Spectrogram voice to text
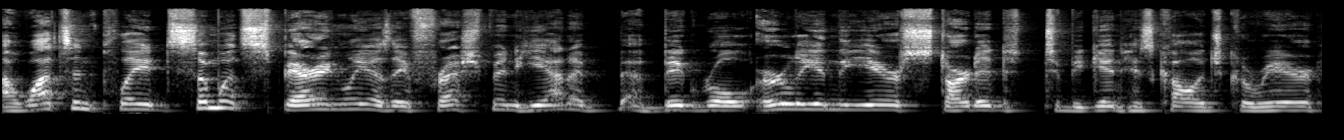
Uh, Watson played somewhat sparingly as a freshman. He had a, a big role early in the year, started to begin his college career.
